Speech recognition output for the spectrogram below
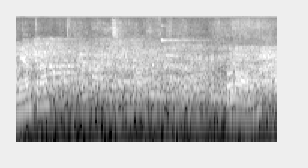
mientras. Todo grabado, ¿no?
